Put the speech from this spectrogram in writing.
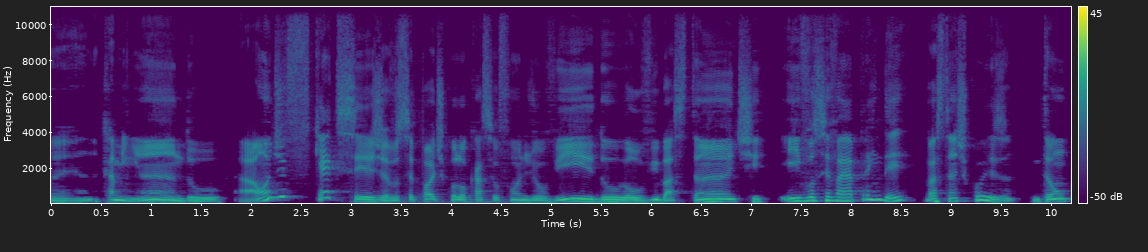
é, caminhando, aonde quer que seja, você pode colocar seu fone de ouvido, ouvir bastante e você vai aprender bastante coisa. Então,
